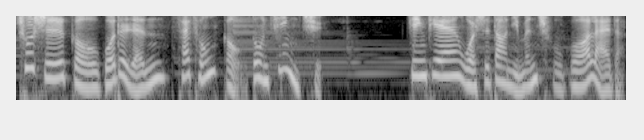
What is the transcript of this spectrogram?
出使狗国的人才从狗洞进去。今天我是到你们楚国来的，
